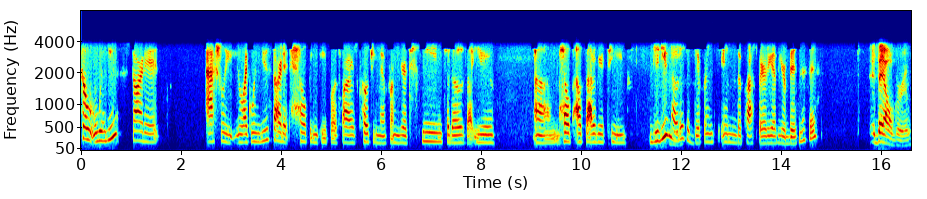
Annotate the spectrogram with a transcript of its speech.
So when you started actually like when you started helping people as far as coaching them from your team to those that you um help outside of your team, did you notice a difference in the prosperity of your businesses? They all grew.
